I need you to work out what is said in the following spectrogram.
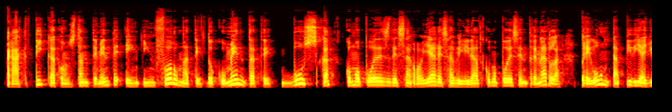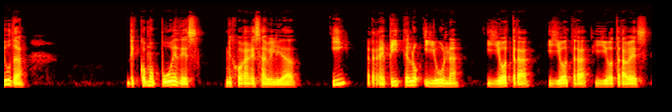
practica constantemente en infórmate, documentate, busca cómo puedes desarrollar esa habilidad, cómo puedes entrenarla, pregunta, pide ayuda de cómo puedes mejorar esa habilidad y repítelo y una y otra y otra y otra vez.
